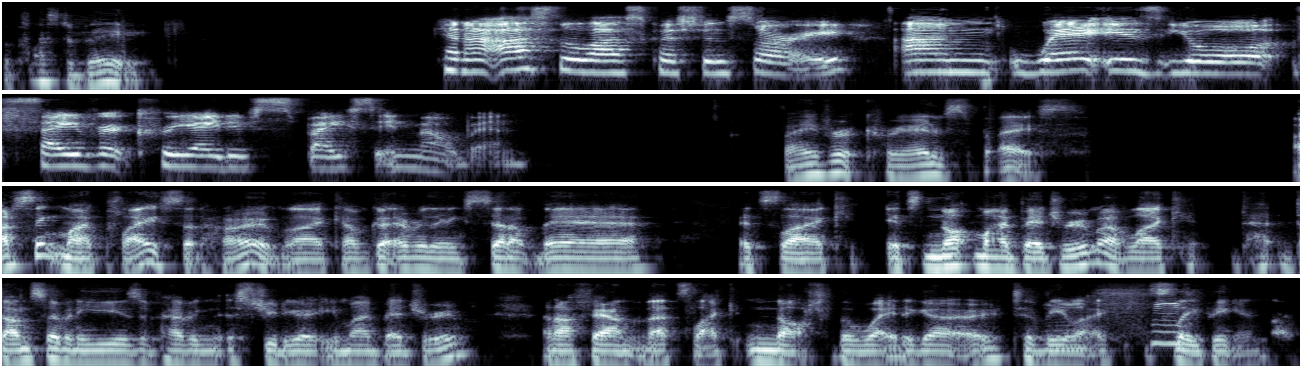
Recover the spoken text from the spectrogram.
The place to be. Can I ask the last question? Sorry. Um, where is your favorite creative space in Melbourne? Favorite creative space. I just think my place at home. Like I've got everything set up there. It's like it's not my bedroom. I've like done so many years of having a studio in my bedroom, and I found that that's like not the way to go to be like sleeping and like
